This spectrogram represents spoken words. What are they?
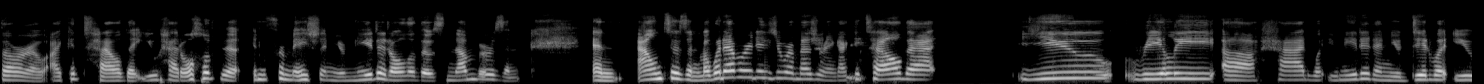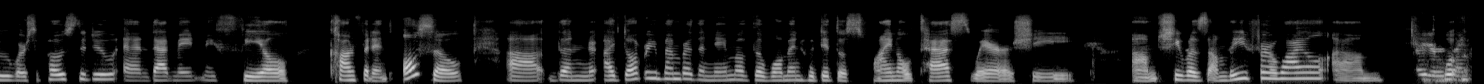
thorough i could tell that you had all of the information you needed all of those numbers and and ounces and whatever it is you were measuring i could tell that you really uh, had what you needed and you did what you were supposed to do and that made me feel confident also uh, the i don't remember the name of the woman who did those final tests where she um, she was on leave for a while. Um, oh, your well,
